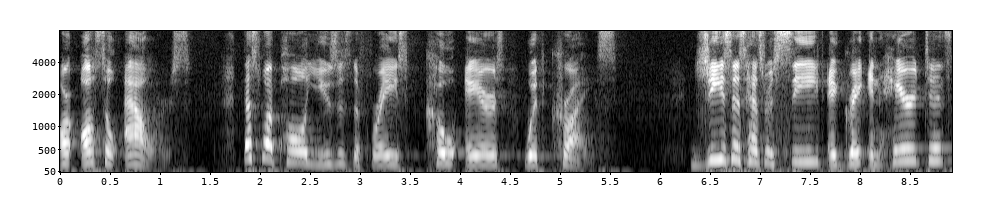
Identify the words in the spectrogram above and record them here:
are also ours. That's why Paul uses the phrase co heirs with Christ. Jesus has received a great inheritance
